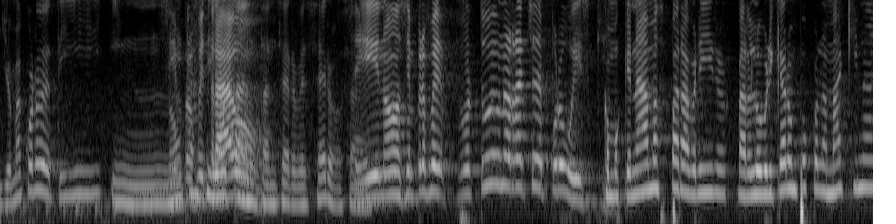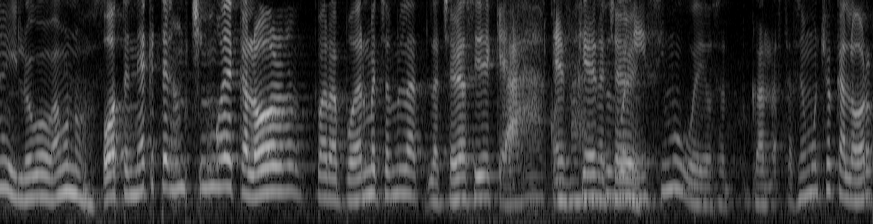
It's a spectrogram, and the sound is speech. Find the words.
yo me acuerdo de ti y nunca Siempre fui sido trago. tan, tan cervecero. O sea, Sí, no, siempre fue. Tuve una racha de puro whisky. Como que nada más para abrir, para lubricar un poco la máquina y luego vámonos. O tenía que tener un chingo de calor para poderme echarme la, la cheve así de que, ah, Es que eso es cheve. buenísimo, güey. O sea, cuando está haciendo mucho calor.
